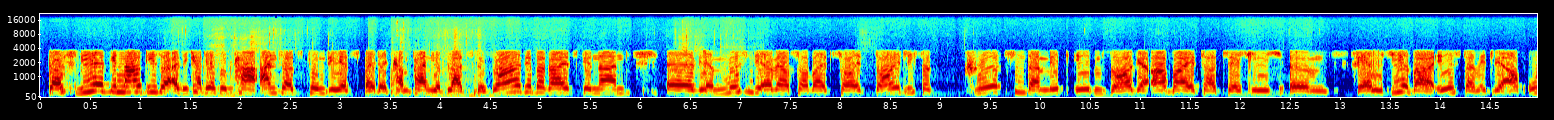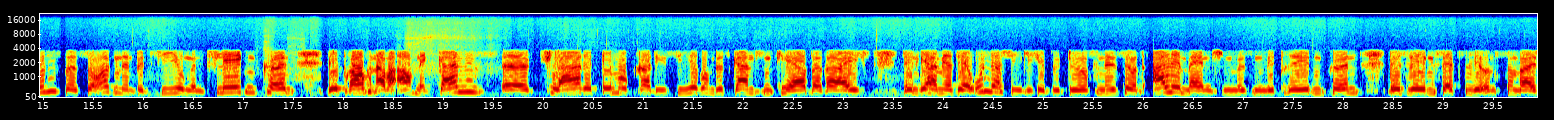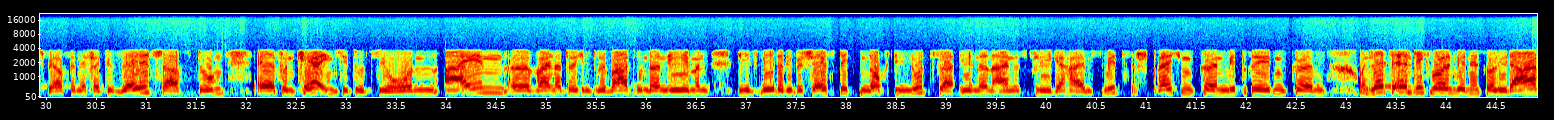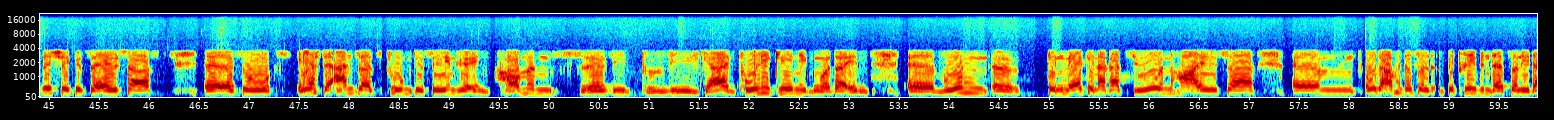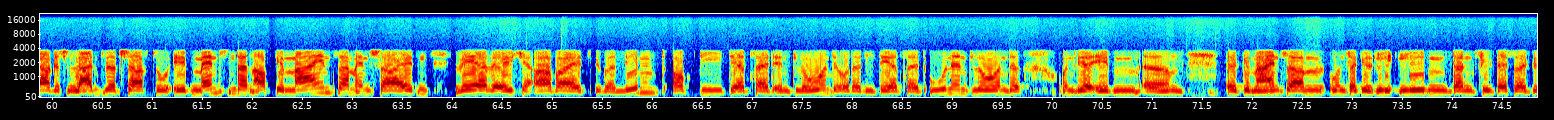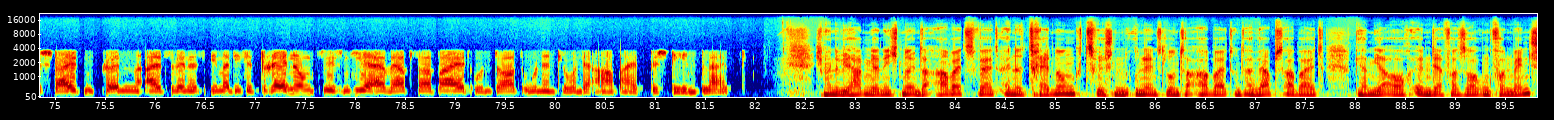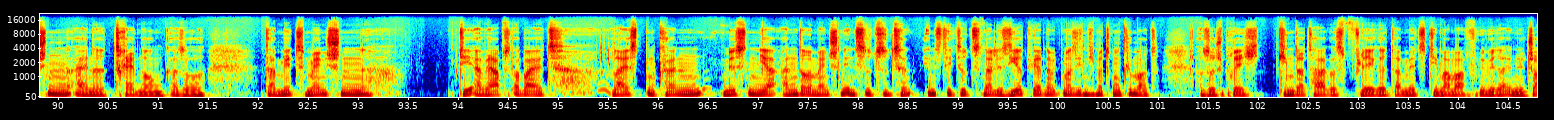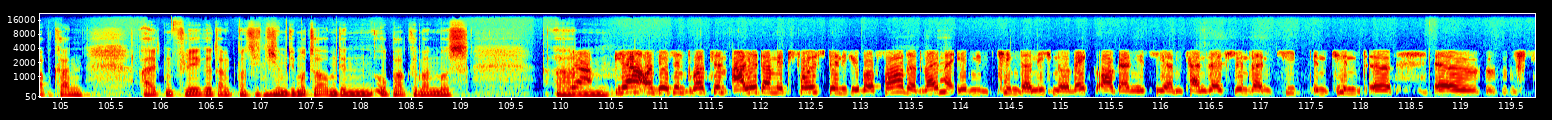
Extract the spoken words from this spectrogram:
dass wir genau diese, also ich hatte ja so ein paar Ansatzpunkte jetzt bei der Kampagne Platz für Sorge bereits genannt. Äh, wir müssen die Erwerbsarbeit deutlich verkürzen kürzen, damit eben Sorgearbeit tatsächlich ähm, realisierbar ist, damit wir auch unsere sorgenden Beziehungen pflegen können. Wir brauchen aber auch eine ganz äh, klare Demokratisierung des ganzen Care-Bereichs, denn wir haben ja sehr unterschiedliche Bedürfnisse und alle Menschen müssen mitreden können. Deswegen setzen wir uns zum Beispiel auch für eine Vergesellschaftung äh, von Care-Institutionen ein, äh, weil natürlich ein Privatunternehmen, die weder die Beschäftigten noch die Nutzer KollegInnen eines Pflegeheims mitsprechen können, mitreden können. Und letztendlich wollen wir eine solidarische Gesellschaft. Äh, so erste Ansatzpunkte sehen wir in Commons äh, wie, wie ja in Polikliniken oder in äh, Wohn äh, Mehrgenerationenhäuser ähm, oder auch in der Sol Betrieben der solidarischen Landwirtschaft, wo eben Menschen dann auch gemeinsam entscheiden, wer welche Arbeit übernimmt, ob die derzeit entlohnte oder die derzeit unentlohnte und wir eben ähm, äh, gemeinsam unser Ge Leben dann viel besser gestalten können, als wenn es immer diese Trennung zwischen hier Erwerbsarbeit und dort unentlohnte Arbeit bestehen bleibt. Ich meine, wir haben ja nicht nur in der Arbeitswelt eine Trennung zwischen unentlohnter Arbeit und Erwerbsarbeit. Wir haben ja auch in der Versorgung von Menschen eine Trennung. Also damit Menschen die Erwerbsarbeit leisten können, müssen ja andere Menschen institutionalisiert werden, damit man sich nicht mehr darum kümmert. Also sprich Kindertagespflege, damit die Mama früh wieder in den Job kann, Altenpflege, damit man sich nicht um die Mutter, um den Opa kümmern muss. Ja, ähm, ja, und wir sind trotzdem alle damit vollständig überfordert, weil man eben Kinder nicht nur wegorganisieren kann. Selbst wenn ein Kind, ein kind äh, äh,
